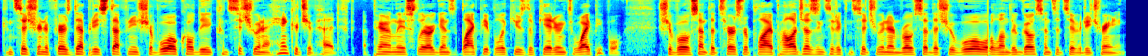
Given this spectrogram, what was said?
Constituent Affairs Deputy Stephanie Chauveau called the constituent a handkerchief head, apparently a slur against black people accused of catering to white people. Chauveau sent a terse reply apologizing to the constituent, and Rose said that Chauveau will undergo sensitivity training.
